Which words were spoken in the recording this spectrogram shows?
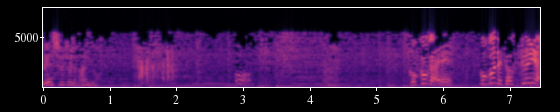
練習所じゃないよ。ここがええ。ここで特訓や。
